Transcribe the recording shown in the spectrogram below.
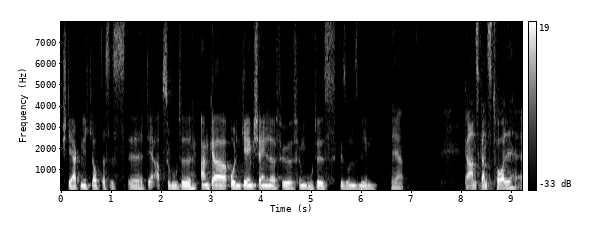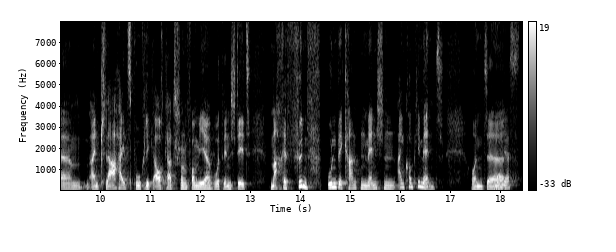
stärken. Ich glaube, das ist äh, der absolute Anker und Gamechanger für, für ein gutes, gesundes Leben. Ja, Ganz, ganz toll. Ähm, ein Klarheitsbuch liegt auch gerade schon vor mir, wo drin steht, mache fünf unbekannten Menschen ein Kompliment. Und äh, oh, yes.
